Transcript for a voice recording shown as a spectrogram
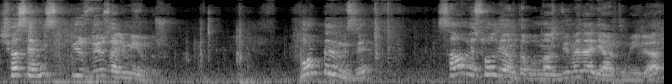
Şasemiz %100 alüminyumdur. Port bebimizi sağ ve sol yanında bulunan düğmeler yardımıyla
